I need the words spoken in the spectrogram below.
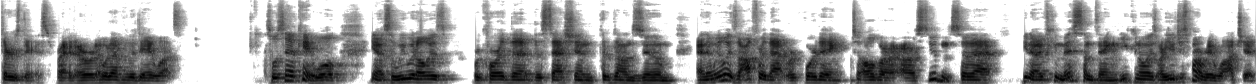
Thursdays, right, or whatever the day was. So we'll say, okay, well, you know, so we would always record the, the session, put it on Zoom, and then we always offer that recording to all of our, our students so that you know, if you miss something, you can always, or you just want to rewatch it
